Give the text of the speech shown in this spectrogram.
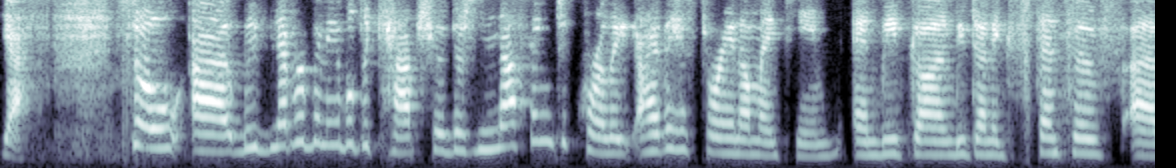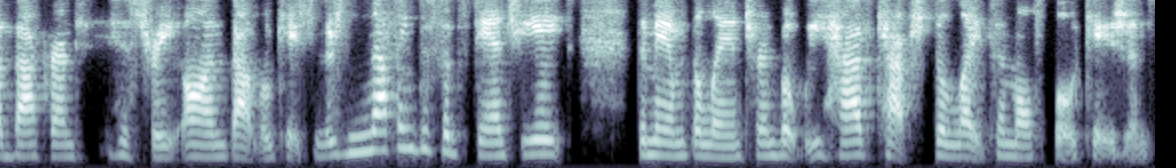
Yes. So uh, we've never been able to capture. There's nothing to correlate. I have a historian on my team, and we've gone. We've done extensive uh, background history on that location. There's nothing to substantiate the man with the lantern, but we have captured the lights on multiple occasions.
